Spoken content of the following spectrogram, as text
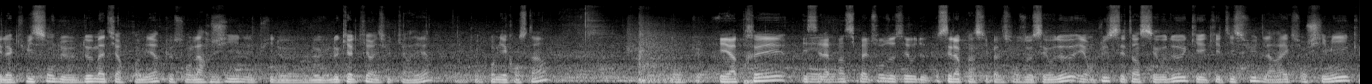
est, la cuisson de deux matières premières que sont l'argile et puis le, calcaire issu de carrière. Donc le premier constat. et après. Et c'est la principale source de CO2. C'est la principale source de CO2. Et en plus, c'est un CO2 qui est, issu de la réaction chimique,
